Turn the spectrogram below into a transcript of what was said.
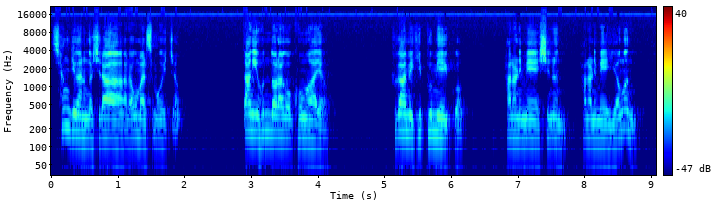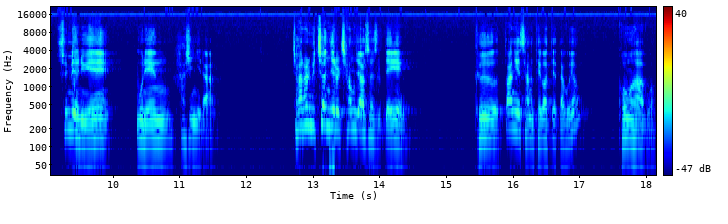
상징하는 것이라라고 말씀하고 있죠. 땅이 혼돈하고 공허하여 흑암의 기쁨이 있고 하나님의 신은 하나님의 영은 수면 위에 운행하시니라. 자, 하나님이 천지를 창조하셨을 때에 그 땅의 상태가 어땠다고요? 공허하고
